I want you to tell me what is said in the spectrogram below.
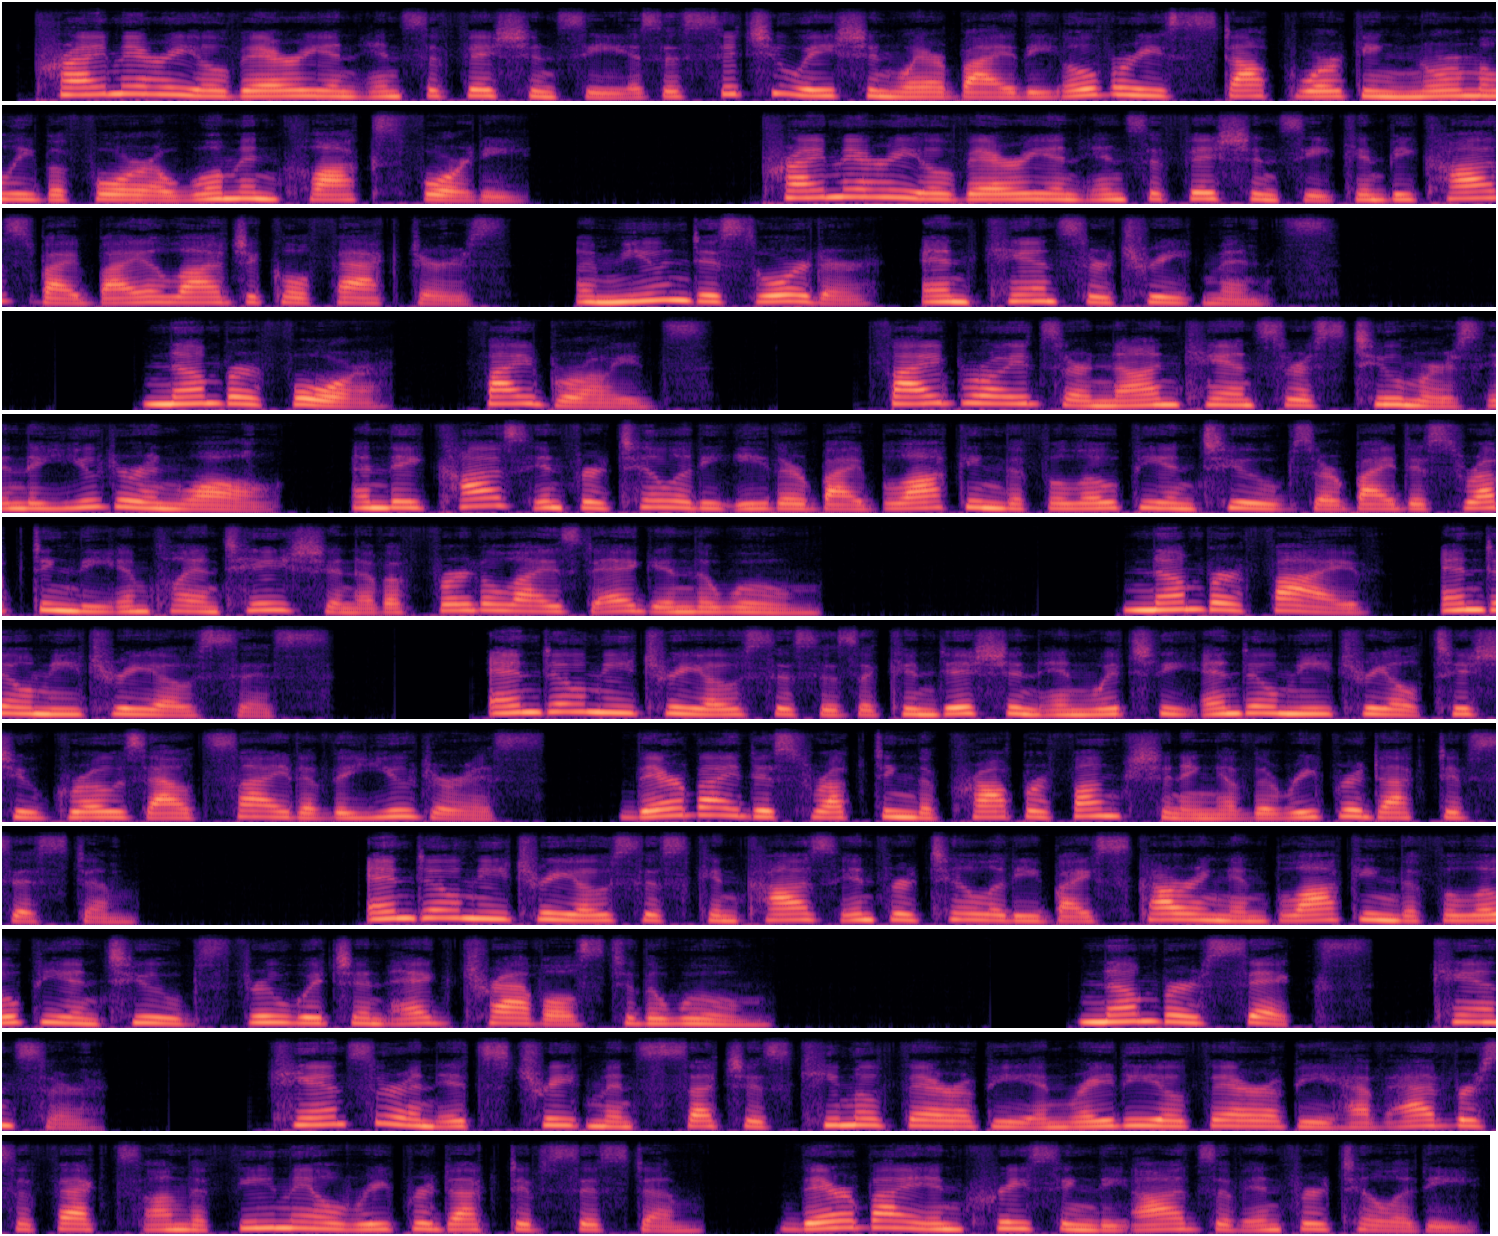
Primary ovarian insufficiency is a situation whereby the ovaries stop working normally before a woman clocks 40. Primary ovarian insufficiency can be caused by biological factors, immune disorder, and cancer treatments. Number 4. Fibroids. Fibroids are non-cancerous tumors in the uterine wall, and they cause infertility either by blocking the fallopian tubes or by disrupting the implantation of a fertilized egg in the womb. Number 5. Endometriosis. Endometriosis is a condition in which the endometrial tissue grows outside of the uterus, thereby disrupting the proper functioning of the reproductive system. Endometriosis can cause infertility by scarring and blocking the fallopian tubes through which an egg travels to the womb. Number 6. Cancer. Cancer and its treatments such as chemotherapy and radiotherapy have adverse effects on the female reproductive system, thereby increasing the odds of infertility.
